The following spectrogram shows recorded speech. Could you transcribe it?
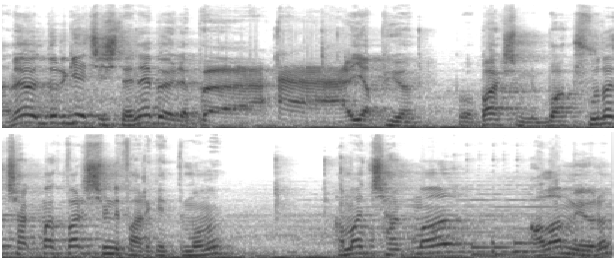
Lan öldür geç işte ne böyle bööö yapıyorsun. Bak şimdi bak şurada çakmak var şimdi fark ettim onu. Ama çakmağı alamıyorum.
